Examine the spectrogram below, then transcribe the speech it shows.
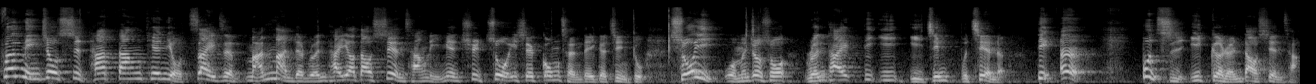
分明就是他当天有载着满满的轮胎要到现场里面去做一些工程的一个进度，所以我们就说轮胎第一已经不见了，第二。不止一个人到现场，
